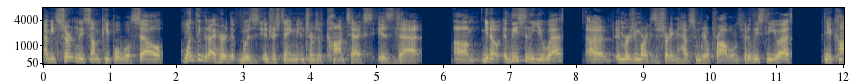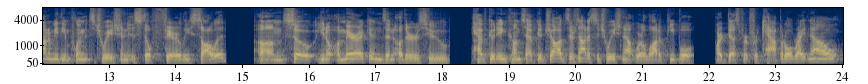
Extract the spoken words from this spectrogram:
I mean, certainly some people will sell. One thing that I heard that was interesting in terms of context is that, um, you know, at least in the U.S., uh, emerging markets are starting to have some real problems. But at least in the U.S., the economy, the employment situation is still fairly solid. Um, so, you know, Americans and others who have good incomes, have good jobs. There's not a situation out where a lot of people are desperate for capital right now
